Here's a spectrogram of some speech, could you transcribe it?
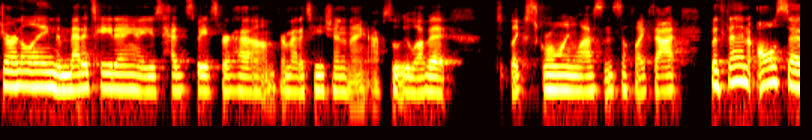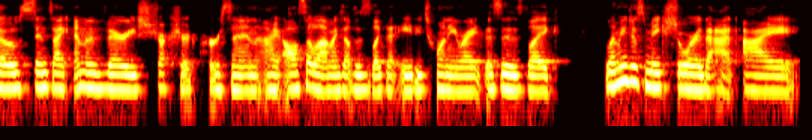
journaling, the meditating. I use Headspace for um for meditation. I absolutely love it. Like scrolling less and stuff like that. But then also, since I am a very structured person, I also allow myself this is like that 80 20, right? This is like let me just make sure that I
